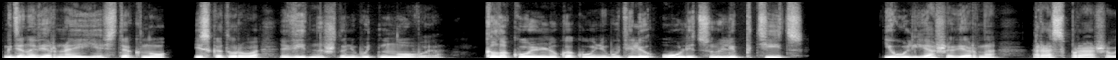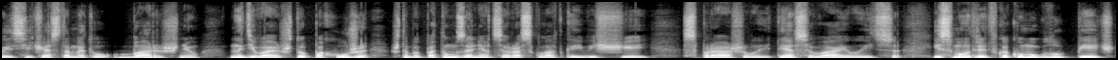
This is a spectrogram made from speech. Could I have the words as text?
где, наверное, есть окно, из которого видно что-нибудь новое, колокольню какую-нибудь, или улицу, или птиц. И Ульяша, верно, расспрашивает сейчас там эту барышню, надевая что похуже, чтобы потом заняться раскладкой вещей. Спрашивает и осваивается, и смотрит, в каком углу печь,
